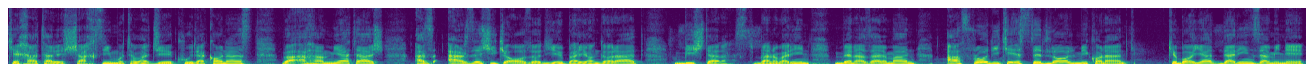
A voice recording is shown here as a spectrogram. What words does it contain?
که خطر شخصی متوجه کودکان است و اهمیتش از ارزشی که آزادی بیان دارد بیشتر است. بنابراین به نظر من افرادی که استدلال می کنند که باید در این زمینه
